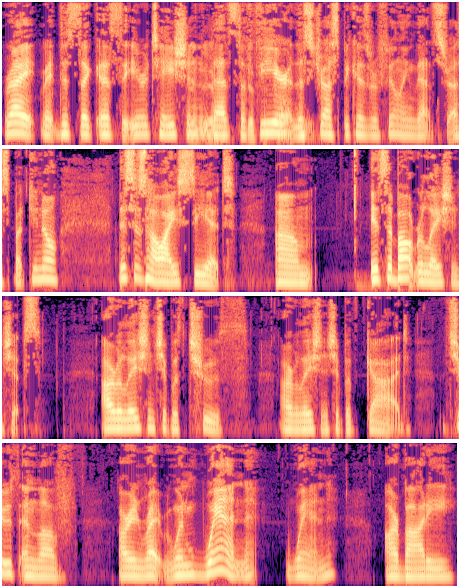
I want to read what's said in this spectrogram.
Right, right. That's the that's the irritation. The that's the fear, the stress because we're feeling that stress. But you know, this is how I see it. Um, it's about relationships. Our relationship with truth, our relationship with God, truth and love are in right when when when our body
